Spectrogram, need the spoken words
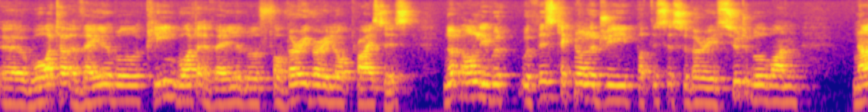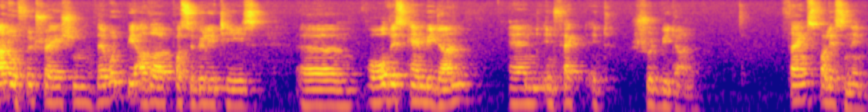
uh, water available, clean water available for very, very low prices. Not only with, with this technology, but this is a very suitable one. Nanofiltration, there would be other possibilities. Um, all this can be done and in fact it should be done. Thanks for listening.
